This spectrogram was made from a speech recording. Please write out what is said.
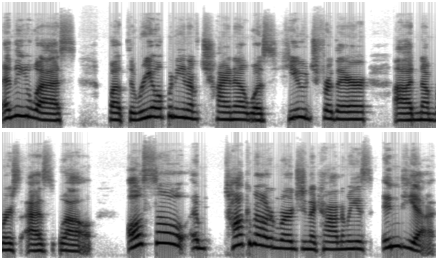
in the U.S., but the reopening of China was huge for their uh, numbers as well. Also, um, talk about emerging economies. India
